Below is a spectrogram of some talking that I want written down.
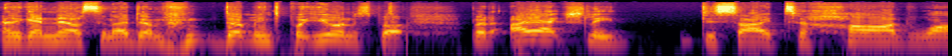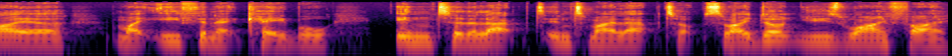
and again, Nelson, I don't don't mean to put you on the spot, but I actually decide to hardwire my Ethernet cable into the lap into my laptop, so I don't use Wi-Fi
